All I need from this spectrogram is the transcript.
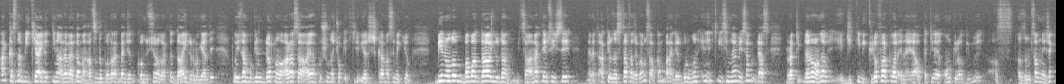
Arkasından bir iki aylık yine ara verdi ama hazırlık olarak bence kondisyon olarak da daha iyi duruma geldi. O yüzden bugün 4 nolu Arasa, Ayhan Kurşun'la çok etkili bir yarış çıkarmasını bekliyorum. Bir nolu Baba Dağyu'dan bir sağanak temsilcisi Mehmet Akyol'da start alacak olan Safkan bana göre grubun en etkili isimlerinden birisi biraz rakiplerine oranla e, ciddi bir kilo farkı var. En alttakiyle 10 kilo gibi az, azımsanmayacak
